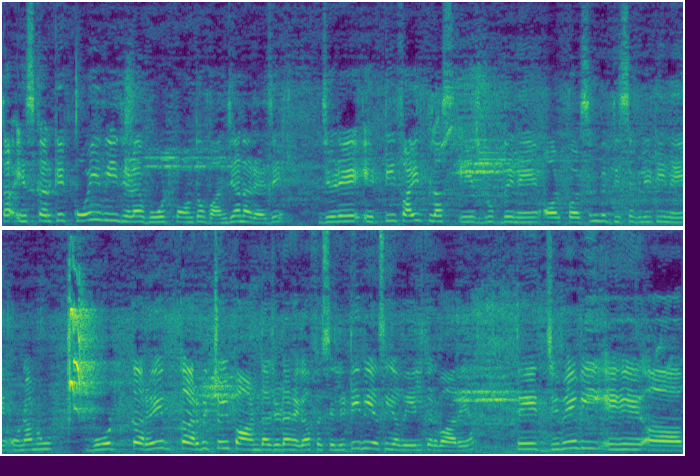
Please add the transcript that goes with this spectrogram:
ਤਾਂ ਇਸ ਕਰਕੇ ਕੋਈ ਵੀ ਜਿਹੜਾ ਵੋਟ ਪਾਉਣ ਤੋਂ ਵਾਂਝਿਆ ਨਾ ਰਹਿ ਜੇ, ਜਿਹੜੇ 85 ਪਲੱਸ ਏਜ ਗਰੁੱਪ ਦੇ ਨੇ ਔਰ ਪਰਸਨ ਵਿਦ ਡਿਸੇਬਿਲਿਟੀ ਨੇ, ਉਹਨਾਂ ਨੂੰ ਵੋਟ ਘਰੇ, ਘਰ ਵਿੱਚੋਂ ਹੀ ਪਾਉਣ ਦਾ ਜਿਹੜਾ ਹੈਗਾ ਫੈਸਿਲਿਟੀ ਵੀ ਅਸੀਂ ਅਵੇਲ ਕਰਵਾ ਰਹੇ ਹਾਂ। ਤੇ ਜਿਵੇਂ ਵੀ ਇਹ ਅ,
